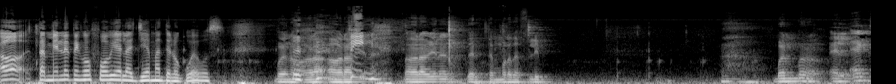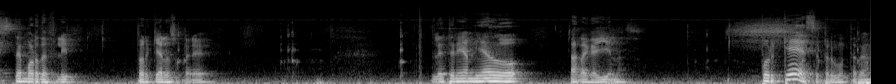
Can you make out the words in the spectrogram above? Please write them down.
Oh, también le tengo fobia a las yemas de los huevos. Bueno, ahora, ahora, viene, ahora viene el, el temor de Flip. Bueno, bueno, el ex temor de Flip, porque ya lo superé. Le tenía miedo a las gallinas. ¿Por qué? Se preguntarán.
